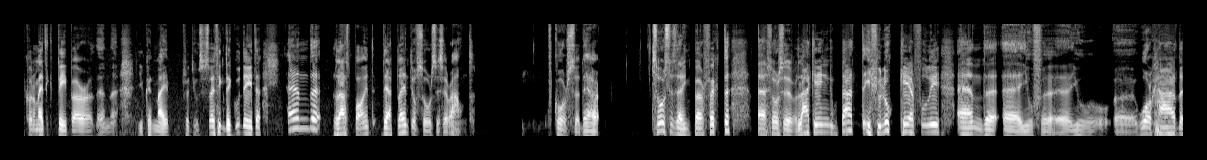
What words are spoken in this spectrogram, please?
econometric paper then uh, you can might produce. So I think the good data and last point, there are plenty of sources around. Of course, there are sources that are imperfect, uh, lacking, but if you look carefully and uh, uh, you you uh, work hard,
